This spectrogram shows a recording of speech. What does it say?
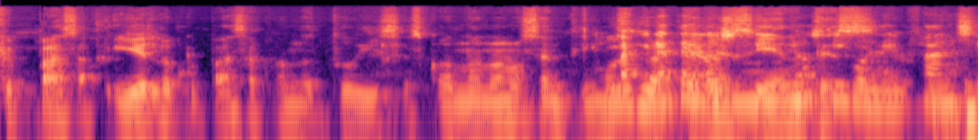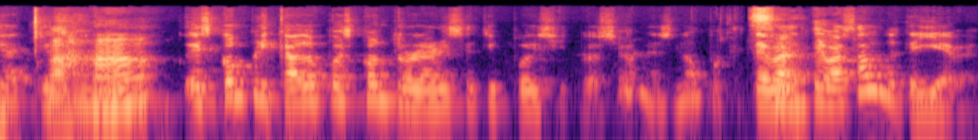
¿qué pasa? Y es lo que pasa cuando tú dices, cuando no nos sentimos Imagínate los niños, digo, en la infancia, que es complicado pues controlar ese tipo de situaciones, ¿no? Porque te, te vas a donde te lleven.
